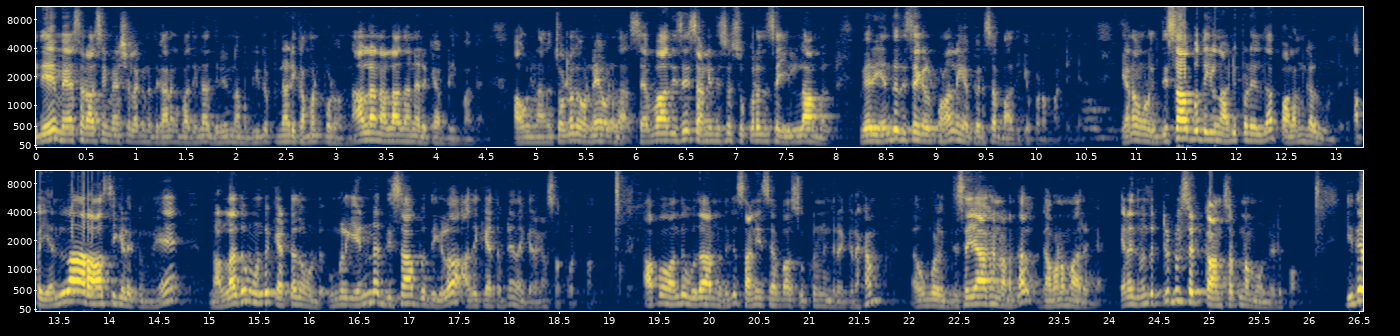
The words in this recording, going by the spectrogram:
இதே மேசராசி மேஷ லக்னத்துக்காரங்க பார்த்தீங்கன்னா திடீர்னு நமக்கு கிட்ட பின்னாடி கமெண்ட் போடுவாங்க. நல்லா நல்லா தானே இருக்குது அப்படிம்பாங்க. அவங்க நாங்கள் சொல்கிறது ஒன்றே ஒன்று தான். செவ்வாய் திசை சனி திசை சுக்கர திசை இல்லாமல் வேறு எந்த திசைகள் போனாலும் நீங்கள் பெருசாக பாதிக்கப்பட மாட்டீங்க. ஏன்னா உங்களுக்கு திசாபுத்திகளின் அடிப்படையில் தான் பலன்கள் உண்டு. அப்போ எல்லா ராசிகளுக்குமே நல்லதும் உண்டு கெட்டதும் உண்டு. உங்களுக்கு என்ன திசா புத்திகளோ அதுக்கேற்றபடி அந்த கிரகம் சப்போர்ட் பண்ணும். அப்போ வந்து உதாரணத்துக்கு சனி செவ்வாய் சுக்கிரனுங்கிற கிரகம் உங்களுக்கு திசையாக நடந்தால் கவனமாக இருங்க. ஏன்னா இது வந்து ட்ரிபிள் செட் கான்செப்ட் நம்ம ஒன்று எடுப்போம். இதே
